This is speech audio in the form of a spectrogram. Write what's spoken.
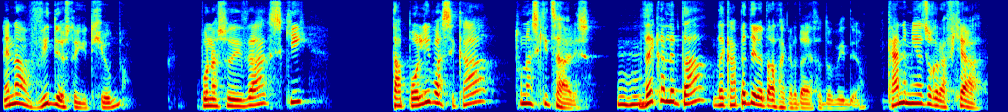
ένα βίντεο στο YouTube που να σου διδάσκει τα πολύ βασικά του να σκιτσάρεις. Mm-hmm. 10 λεπτά, 15 λεπτά θα κρατάει αυτό το βίντεο. Κάνε μια ζωγραφιά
